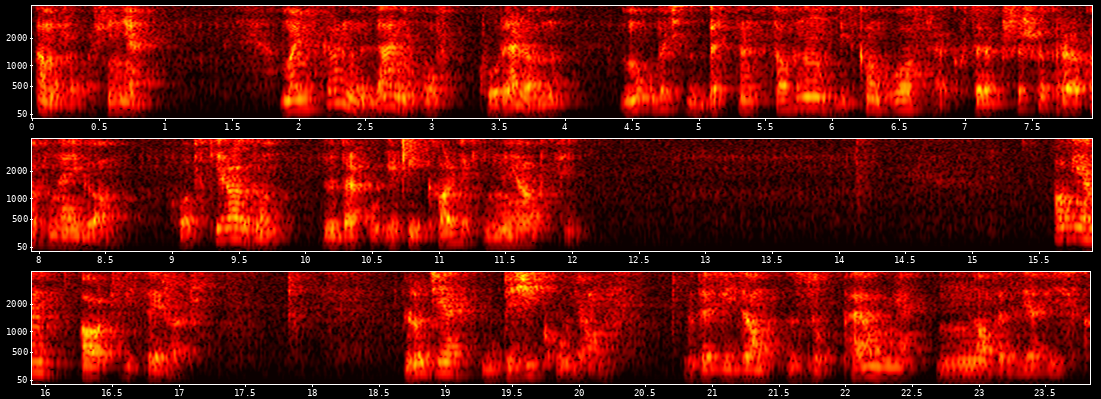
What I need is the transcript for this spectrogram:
a może właśnie nie. Moim skromnym zdaniem ów kurelon mógł być bezsensowną zbitką głosek, które przyszły prorokowi na jego chłopski rozum z braku jakiejkolwiek innej opcji. Powiem o oczywistej rzeczy. Ludzie bzikują, gdy widzą zupełnie nowe zjawisko.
